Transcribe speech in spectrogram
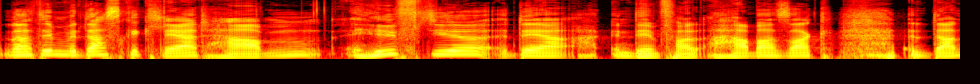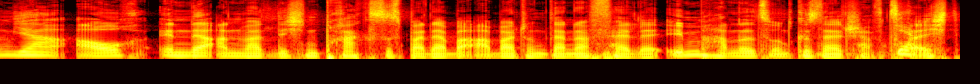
nachdem wir das geklärt haben, hilft dir der, in dem Fall Habersack, dann ja auch in der anwaltlichen Praxis bei der Bearbeitung deiner Fälle im Handels- und Gesellschaftsrecht.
